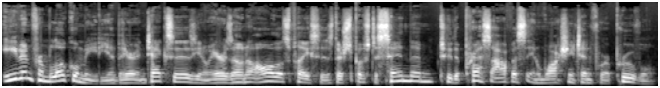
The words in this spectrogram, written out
even from local media there in Texas, you know, Arizona, all those places. They're supposed to send them to the press office in Washington for approval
